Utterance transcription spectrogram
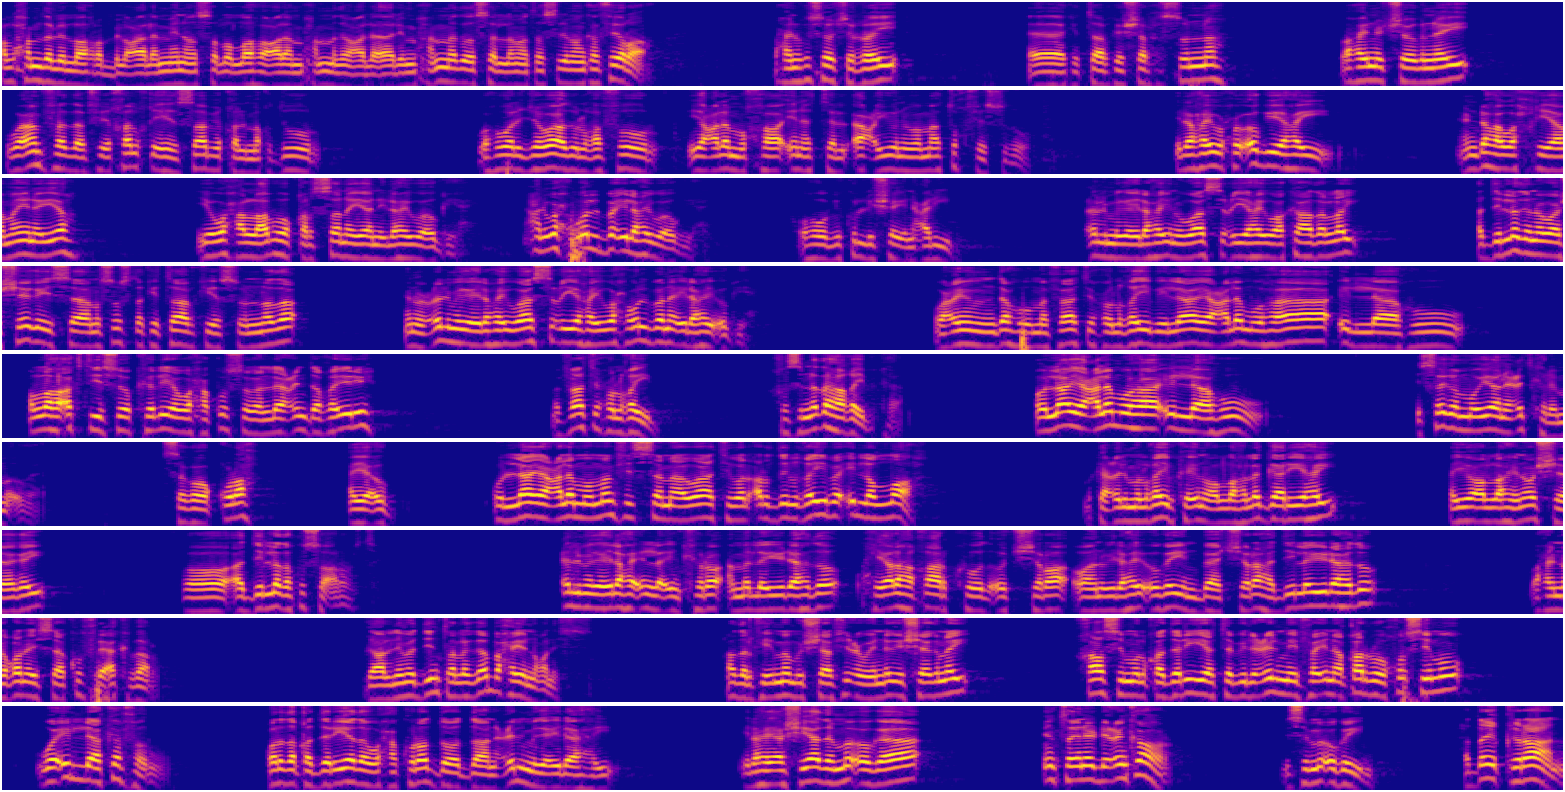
alxamdu lilah rab alcaalamiin w sala allahu calaa muxamed wcala aali muxamed wasalama tasliima kasiira waxaynu ku soo jiray kitaabkii sharxi sunna waxaynu joognay wa anfada fii khalqihi saabiqa almaqduur wa huwa aljawaad alghafuur yaclamu khaa'inata alacyuni wama tukhfi suduur ilaahay wuxuu og yahay indhaha wax khiyaamaynaya iyo waxa laabuhu qarsanayaan ilaahay waa og yahay. Yacani wax walba ilaahay wa huwa bikulli shayin caliim cilmiga ilaahay inuu waasic yahay waa ka hadallay adiladuna waa sheegaysaa nusuusta kitaabkiiyo sunnada inuu cilmiga ilaahay waasic yahay wax walbana ilaahay og yahay wa cindahu mafaatixu alghaybi laa yaclamuha ilaa huu allah agtiisoo keliya waxa ku sugan laa cinda hayrih mafaatixu alghayb khasnadaha haybka oo laa yaclamuhaa ilaa huu isaga mooyaane cid kale ma oga isagoo qura ayaa og qul laa yaclamu man fi asamaawaati waalardi alghayba ila allah. Marka cilmulghaybka inuu allah la gaar yahay ayuu allah inoo sheegay oo adilada ku soo aroortay. Cilmiga ilaaha in la inkiro ama la yidhaahdo waxyaalaha qaarkood oo jira oo aanu ilaahay ogayn baa jira. Haddii la yidhaahdo waxay noqonaysaa kufri akbar. Gaalnimo diinta lagaga baxayay noqonaysa. Hadalkii imaamu shaafici waa inagii sheegnay khaasimu alqadariyata bilcilmi fain aqaruu khusimuu wa ilaa kafaruu qolada qadariyada waxaa kula doodaan cilmiga ilaahay ilaahay ashyaada ma ogaa intaynay dhicin ka hor mise ma ogeyn hadday qiraan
